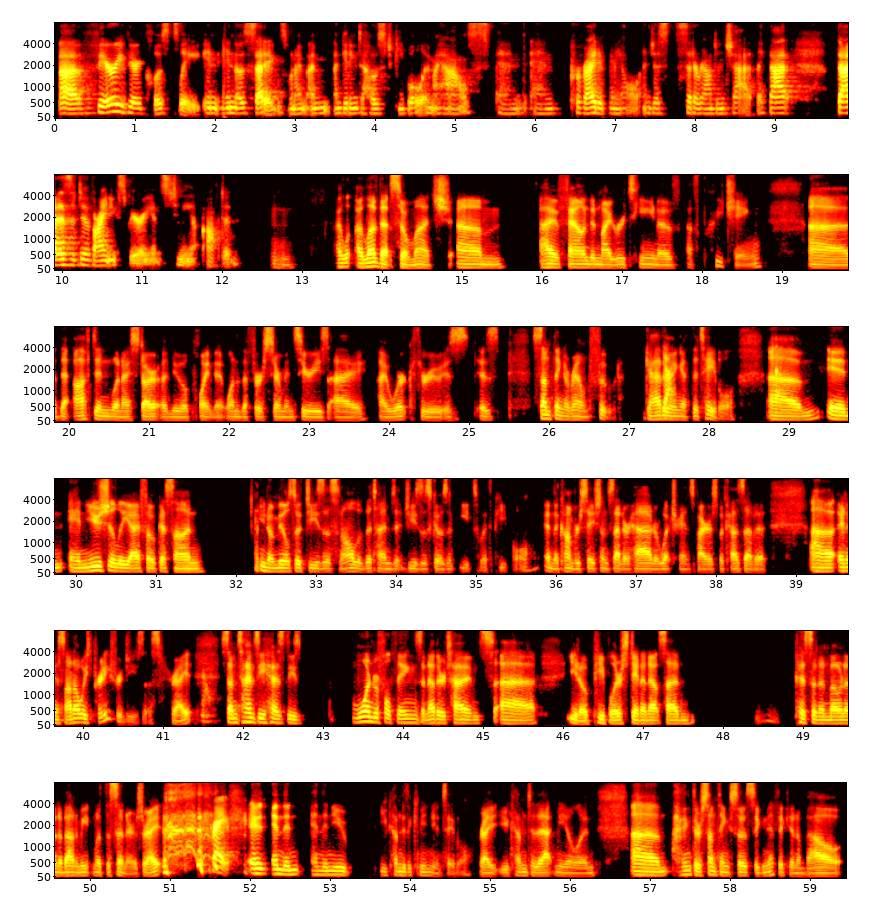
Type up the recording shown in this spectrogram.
uh, very very closely in in those settings when I'm, I'm i'm getting to host people in my house and and provide a meal and just sit around and chat. Like that that is a divine experience to me often. Mm-hmm. I, I love that so much um, i have found in my routine of of preaching uh, that often when I start a new appointment, one of the first sermon series I I work through is is something around food, gathering yeah. at the table, um, and and usually I focus on you know meals with jesus and all of the times that jesus goes and eats with people and the conversations that are had or what transpires because of it uh, and it's not always pretty for jesus right no. sometimes he has these wonderful things and other times uh, you know people are standing outside pissing and moaning about a meeting with the sinners right? Right. And and then and then you you come to the communion table right? You come to that meal and um, i think there's something so significant about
